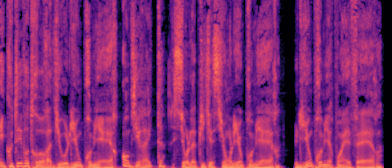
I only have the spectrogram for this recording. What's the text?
Écoutez votre radio Lyon Première en direct sur l'application Lyon Première, lyonpremière.fr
